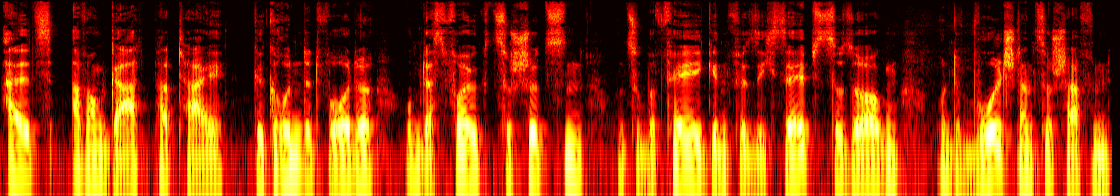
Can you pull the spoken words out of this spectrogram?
als Avantgarde-Partei gegründet wurde, um das Volk zu schützen und zu befähigen, für sich selbst zu sorgen und Wohlstand zu schaffen,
